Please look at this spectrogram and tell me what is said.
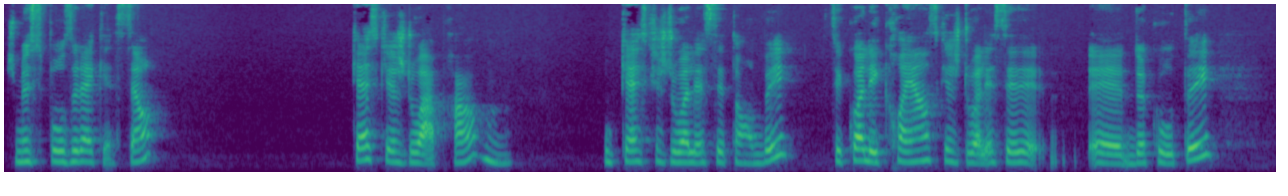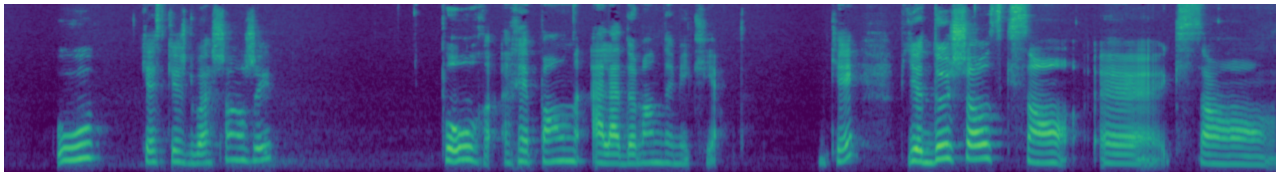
je me suis posé la question qu'est-ce que je dois apprendre ou qu'est-ce que je dois laisser tomber c'est quoi les croyances que je dois laisser euh, de côté ou qu'est-ce que je dois changer pour répondre à la demande de mes clientes. OK? Puis il y a deux choses qui sont, euh, qui sont,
